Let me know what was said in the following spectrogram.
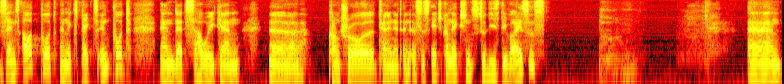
sends output and expects input, and that's how we can uh, control telnet and SSH connections to these devices. And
